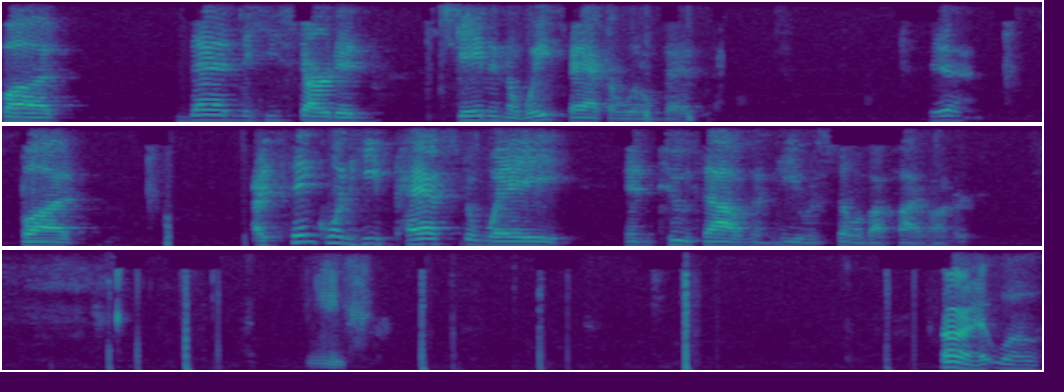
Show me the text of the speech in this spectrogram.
but then he started gaining the weight back a little bit. Yeah. But I think when he passed away in 2000, he was still about 500. Jeez. All right. Well,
